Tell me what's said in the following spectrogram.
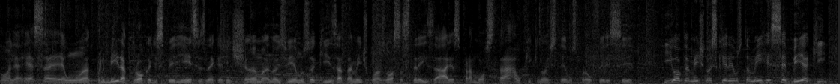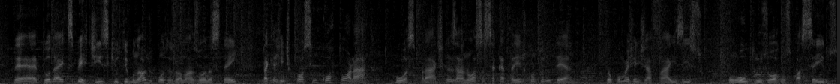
Olha, essa é uma primeira troca de experiências né, que a gente chama. Nós viemos aqui exatamente com as nossas três áreas para mostrar o que, que nós temos para oferecer e, obviamente, nós queremos também receber aqui né, toda a expertise que o Tribunal de Contas do Amazonas tem para que a gente possa incorporar boas práticas à nossa Secretaria de Controle Interno. Então, como a gente já faz isso com outros órgãos parceiros,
